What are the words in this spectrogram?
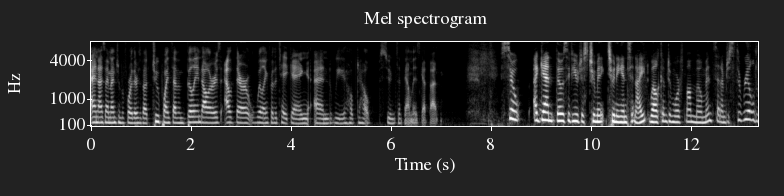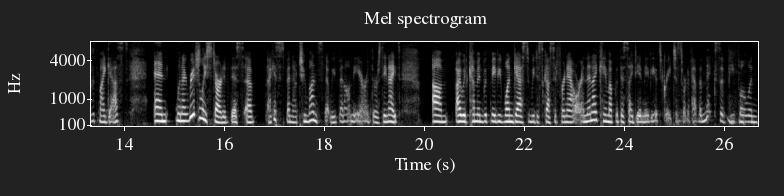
and as I mentioned before, there's about $2.7 billion out there willing for the taking, and we hope to help students and families get that. So again, those of you just tuning, in tonight, welcome to Morph Mom Moments, and I'm just thrilled with my guests. And when I originally started this, uh, I guess it's been now two months that we've been on the air on Thursday nights. Um, I would come in with maybe one guest and we discuss it for an hour. And then I came up with this idea maybe it's great to sort of have a mix of people and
